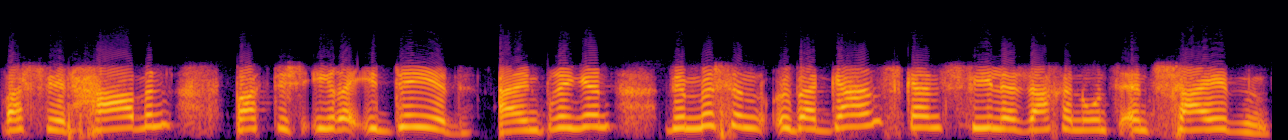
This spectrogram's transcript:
was wir haben, praktisch ihre Ideen einbringen. Wir müssen über ganz, ganz viele Sachen uns entscheiden.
